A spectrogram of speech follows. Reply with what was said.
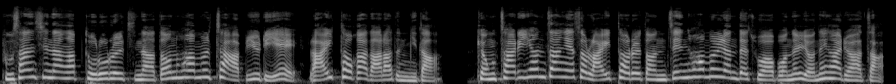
부산 신항 앞 도로를 지나던 화물차 앞유리에 라이터가 날아듭니다. 경찰이 현장에서 라이터를 던진 화물연대 조합원을 연행하려 하자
